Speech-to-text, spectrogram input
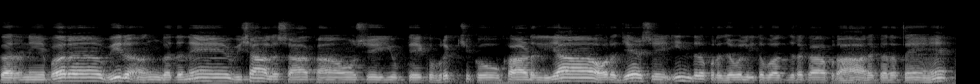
करने पर वीर अंगद ने विशाल शाखाओं से युक्त एक वृक्ष को उखाड़ लिया और जैसे इंद्र प्रज्वलित वज्र का प्रहार करते हैं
